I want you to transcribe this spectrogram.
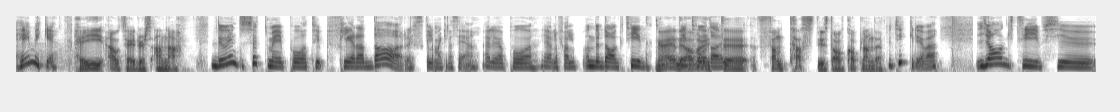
Hej Micke! Hej Outsiders Anna! Du har inte sett mig på typ flera dagar, skulle man kunna säga. Eller på, i alla fall under dagtid. Nej, det har varit eh, fantastiskt avkopplande. Du tycker det, va? Jag trivs ju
